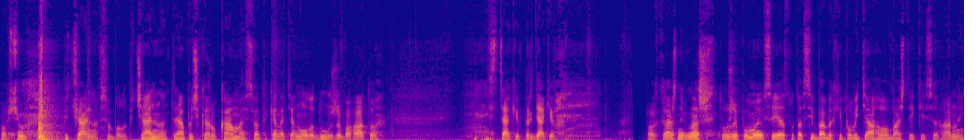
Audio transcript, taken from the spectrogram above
В общем, печально все було печально. Тряпочка руками, все-таки натягнуло дуже багато стяків, пердяків. Багажник наш теж помився. Я тут всі бабихи повитягував. Бачите, який все гарний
